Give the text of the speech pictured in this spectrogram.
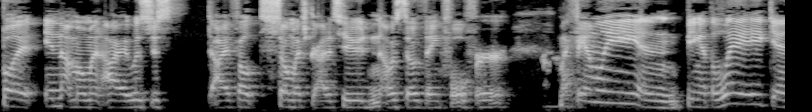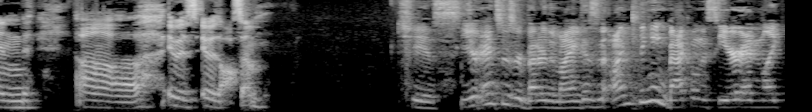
But in that moment, I was just, I felt so much gratitude and I was so thankful for my family and being at the lake. And uh, it was, it was awesome. Jeez, your answers are better than mine because I'm thinking back on this year and like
